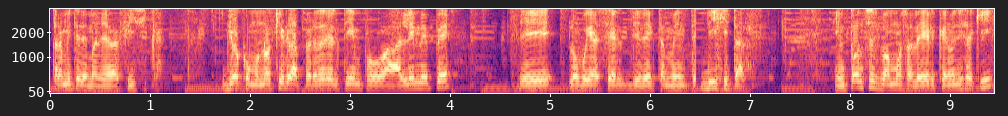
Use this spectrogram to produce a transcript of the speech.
trámite de manera física. Yo como no quiero perder el tiempo al MP, eh, lo voy a hacer directamente digital. Entonces vamos a leer qué nos dice aquí.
